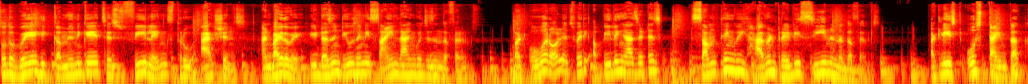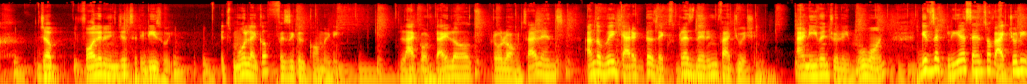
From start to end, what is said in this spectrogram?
So the way he communicates his feelings through actions, and by the way, he doesn't use any sign languages in the film. But overall, it's very appealing as it is something we haven't really seen in other films. At least उस टाइम तक जब फॉलन एंजल्स रिलीज हुई it's more like a physical comedy lack of dialogue, prolonged silence, and the way characters express their infatuation and eventually move on gives a clear sense of actually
